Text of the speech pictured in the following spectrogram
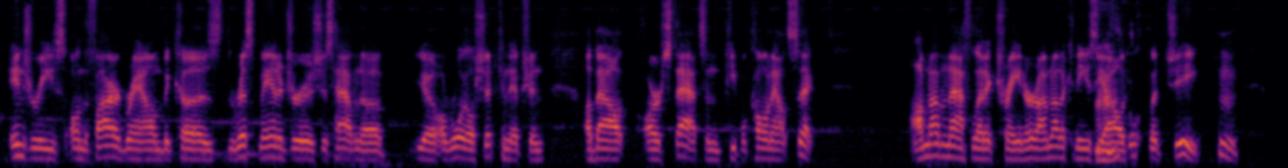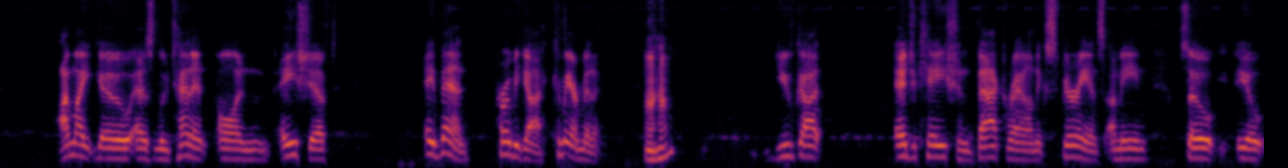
injuries on the fire ground because the risk manager is just having a you know a royal shit conniption about our stats and people calling out sick. I'm not an athletic trainer. I'm not a kinesiologist, mm-hmm. but gee, hmm, I might go as lieutenant on A shift. Hey Ben, Proby guy, come here a minute. Mm-hmm. You've got education, background, experience. I mean, so you know,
